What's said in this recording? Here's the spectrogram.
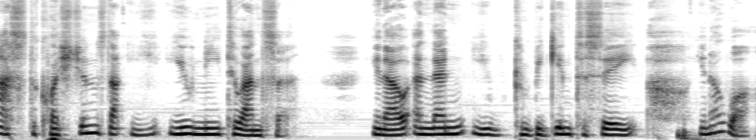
ask the questions that y- you need to answer, you know, and then you can begin to see, oh, you know what,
